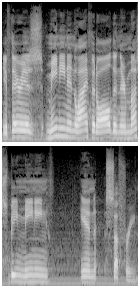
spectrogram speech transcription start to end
If there is meaning in life at all, then there must be meaning in suffering.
